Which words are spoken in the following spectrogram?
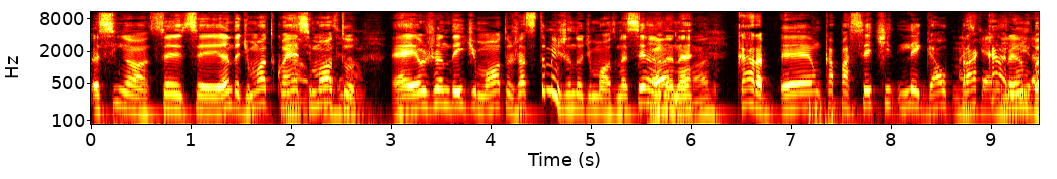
assim, ó, você anda de moto? Conhece Não, moto? É, eu já andei de moto, já você também já andou de moto, né? Você anda, Ando, né? ando. Cara, é um capacete legal Mas pra que é caramba.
